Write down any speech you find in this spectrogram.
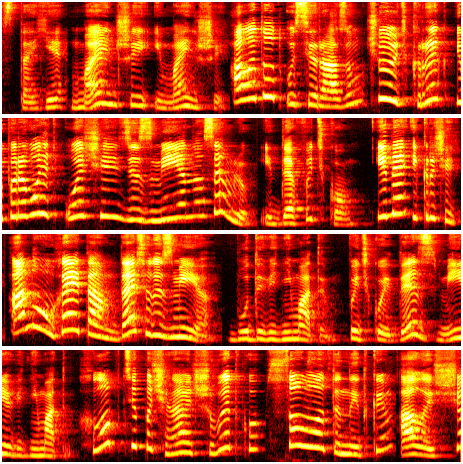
стає менший і менший. Але тут усі разом чують крик і переводять очі зі змія на землю. Іде Федько. Іде і кричить: Ану, гей там, дай сюди змія. Буде віднімати. Федько йде змія віднімати. Хлопці починають швидко совувати нитки, але що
